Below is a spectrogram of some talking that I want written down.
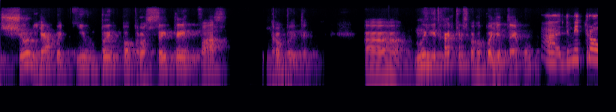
що я хотів би попросити вас зробити? Ми від Харківського політеху. Дмитро,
